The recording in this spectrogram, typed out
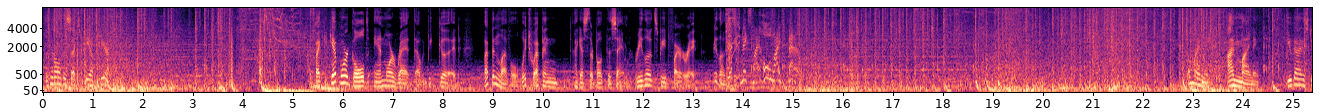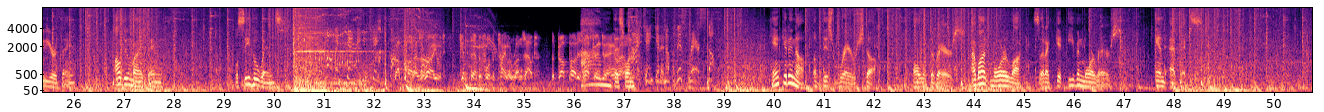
Look at all this XP up here. If I could get more gold and more red, that would be good. Weapon level. Which weapon? I guess they're both the same. Reload speed, fire rate. Reload speed. This speed. makes my whole life better. Don't mind me. I'm mining. You guys do your thing. I'll do my thing. We'll see who wins. Come and get me, you. Drop pod has arrived. Get there before the timer runs out. The drop pod is not going to Um, hang this around. one. I can't get enough of this rare stuff. Can't get enough of this rare stuff. All of the rares. I want more luck so that I get even more rares. And epics.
